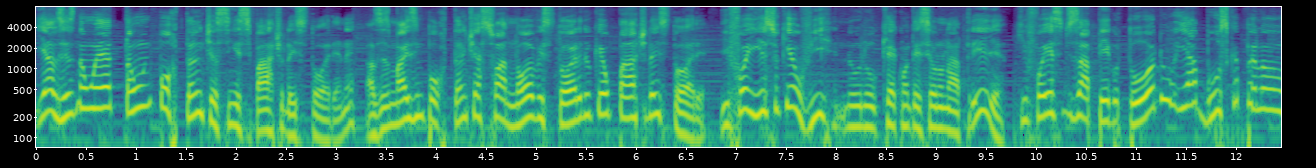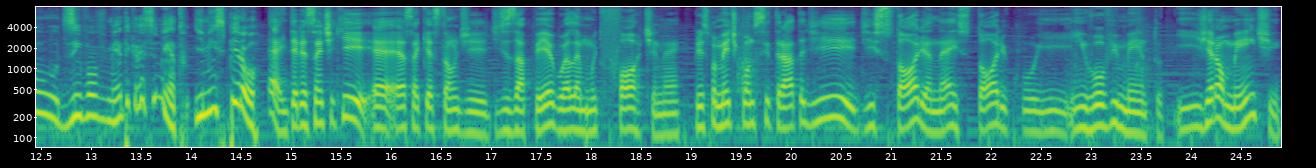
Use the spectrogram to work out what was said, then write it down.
E às vezes não é tão importante assim esse parte da história, né? Às vezes mais importante é a sua nova história do que o parte da história. E foi isso que eu vi no, no, que aconteceu no Na Trilha, que foi esse desapego todo e a busca pelo desenvolvimento e crescimento. E me inspirou. É interessante que é, essa questão de, de, desapego ela é muito forte, né? Principalmente quando se trata de, de história, né? Histórico e envolvimento. E geralmente,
